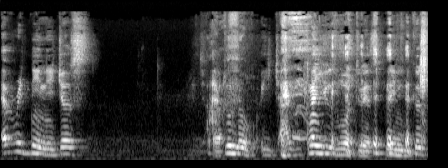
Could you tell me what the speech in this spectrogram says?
Everything is just I don't know. I can't use word to explain because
